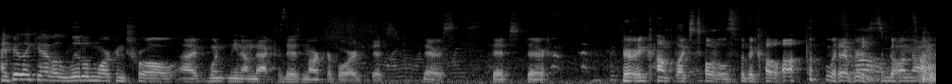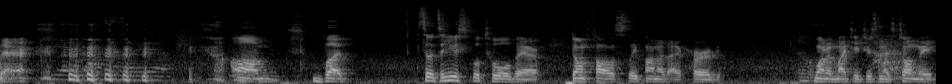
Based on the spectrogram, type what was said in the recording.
I feel like you have a little more control. I wouldn't lean on that because there's marker board that Oh, I don't want there's that they're very complex totals for the co-op, whatever is Oh. going on there. Yeah, that's, yeah. Um, but so it's a useful tool there. Don't fall asleep on it. I've heard Oh. one of my teachers once told me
